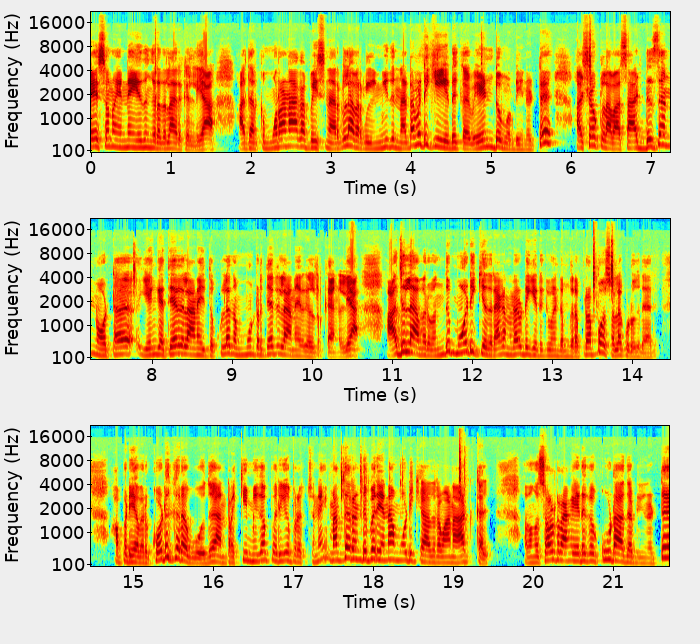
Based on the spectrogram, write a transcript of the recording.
பேசணும் என்ன ஏதுங்கிறதெல்லாம் இருக்கு இல்லையா? அதற்கு முரணாக பேசினார்கள். அவர்கள் மீது நடவடிக்கை எடுக்க வேண்டும் அப்படின்னுட்டு அசோக் லவாசா டிசன் நோட்டை எங்கள் தேர்தல் ஆணையத்துக்குள்ளே அந்த மூன்று தேர்தல் ஆணையர்கள் இருக்காங்க இல்லையா? அதில் அவர் வந்து மோடிக்கு எதிராக நடவடிக்கை எடுக்க வேண்டும்ங்கிற ப்ரப்போசலை கொடுக்குறாரு. அப்படி அவர் கொடுக்கிற போது அன்றைக்கு மிகப்பெரிய பிரச்சனை. மற்ற ரெண்டு பேர் என்ன மோடிக்கு ஆதரவான ஆட்கள்? அவங்க சொல்கிறாங்க எடுக்கக்கூடாது அப்படின்னுட்டு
